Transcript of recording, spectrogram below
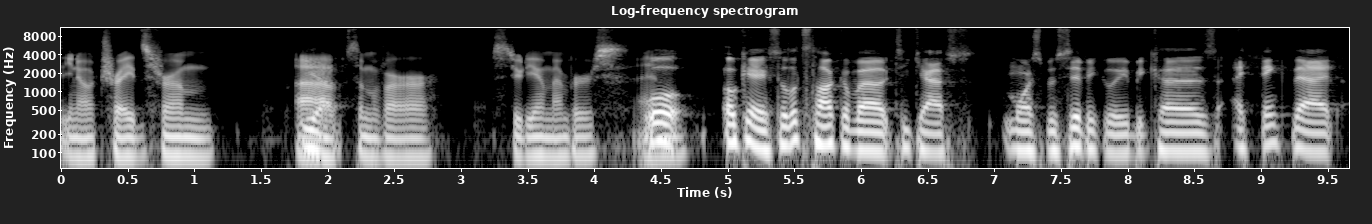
you know trades from uh, Yeah. some of our studio members. Well, okay, so let's talk about TCAFs more specifically because I think that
